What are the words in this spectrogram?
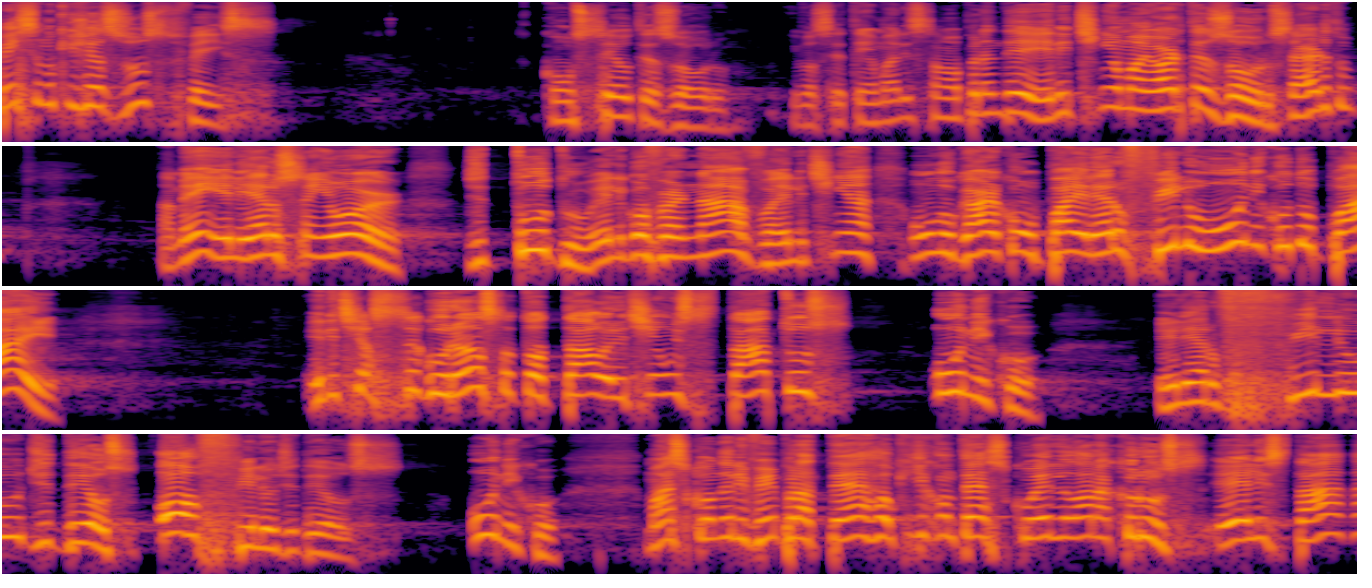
Pense no que Jesus fez com o seu tesouro. E você tem uma lição a aprender. Ele tinha o maior tesouro, certo? Amém? Ele era o Senhor de tudo, ele governava, ele tinha um lugar com o Pai, ele era o filho único do Pai. Ele tinha segurança total, ele tinha um status único. Ele era o filho de Deus, o filho de Deus, único. Mas quando ele vem para a terra, o que acontece com ele lá na cruz? Ele está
